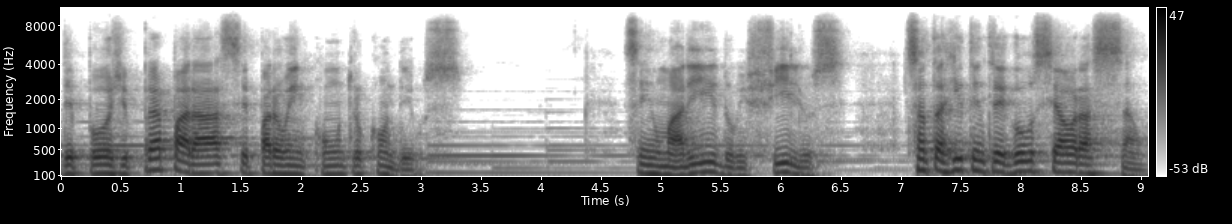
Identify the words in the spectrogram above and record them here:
depois de preparar-se para o encontro com Deus. Sem o um marido e filhos, Santa Rita entregou-se à oração,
